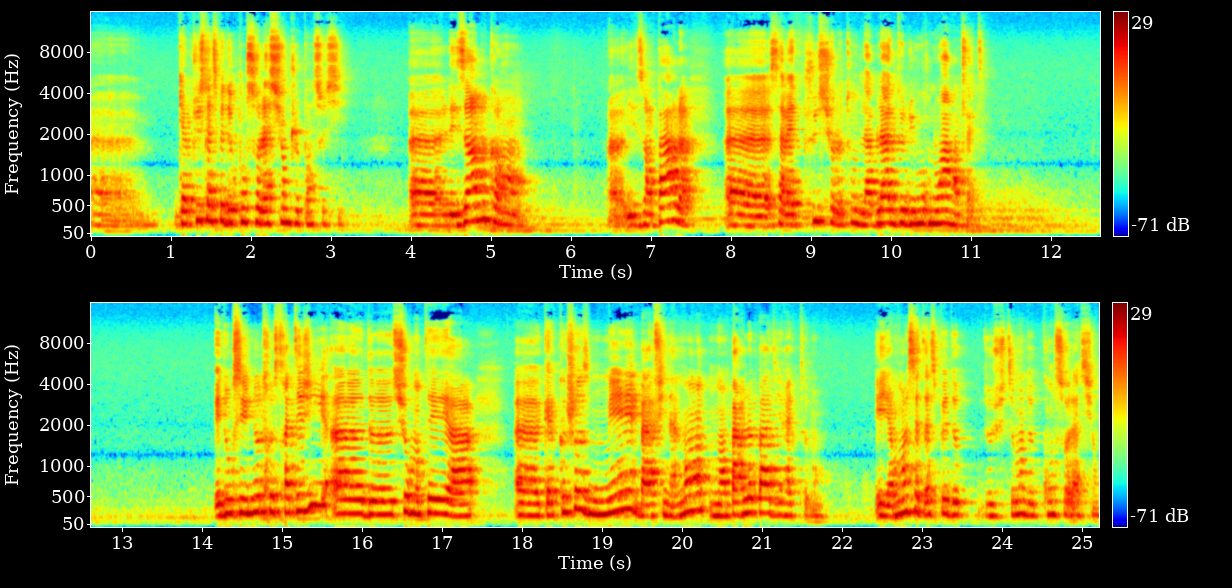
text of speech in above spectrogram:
Il y a plus l'aspect de consolation je pense aussi. Les hommes quand ils en parlent, euh, ça va être plus sur le ton de la blague, de l'humour noir en fait. Et donc c'est une autre stratégie euh, de surmonter quelque chose, mais bah, finalement on n'en parle pas directement. Et il y a moins cet aspect de, justement de consolation.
